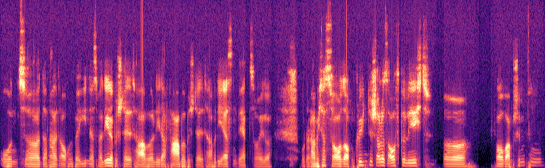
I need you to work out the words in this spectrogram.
und äh, dann halt auch über ihn erstmal Leder bestellt habe, Lederfarbe bestellt habe, die ersten Werkzeuge. Und dann habe ich das zu Hause auf dem Küchentisch alles ausgelegt. Äh, Frau war am Schimpfen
